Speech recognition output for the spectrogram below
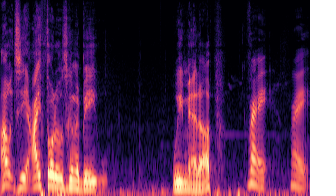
I would see. I thought it was going to be we met up, Right. Right.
